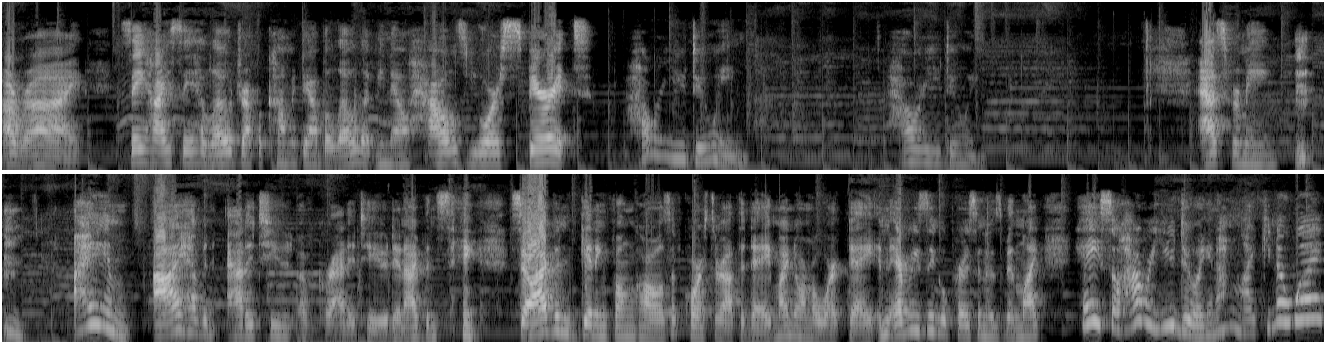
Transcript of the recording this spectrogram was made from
All right. Say hi, say hello, drop a comment down below. Let me know how's your spirit? How are you doing? How are you doing? As for me, I am I have an attitude of gratitude and I've been saying so I've been getting phone calls of course throughout the day, my normal work day, and every single person who's been like, "Hey, so how are you doing?" and I'm like, "You know what?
